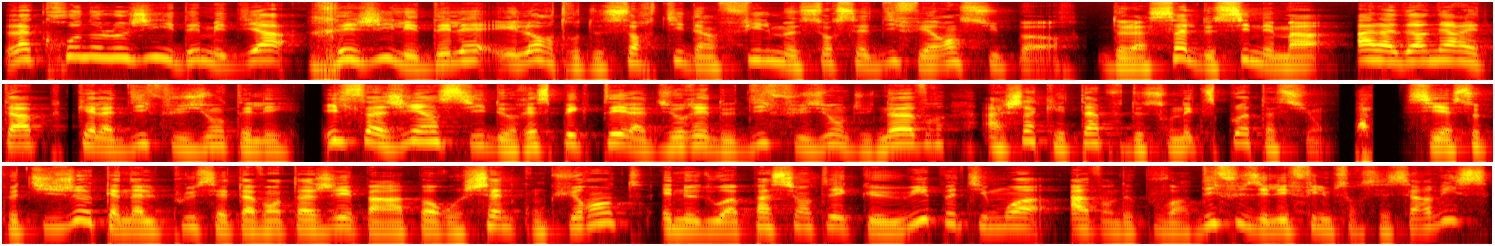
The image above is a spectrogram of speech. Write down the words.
La chronologie des médias régit les délais et l'ordre de sortie d'un film sur ses différents supports, de la salle de cinéma à la dernière étape qu'est la diffusion télé. Il s'agit ainsi de respecter la durée de diffusion d'une œuvre à chaque étape de son exploitation. Si à ce petit jeu, Canal Plus est avantagé par rapport aux chaînes concurrentes et ne doit patienter que 8 petits mois avant de pouvoir diffuser les films sur ses services,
